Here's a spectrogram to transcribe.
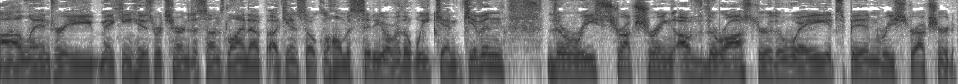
Uh, Landry making his return to the Suns lineup against Oklahoma City over the weekend. Given the restructuring of the roster, the way it's been restructured,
